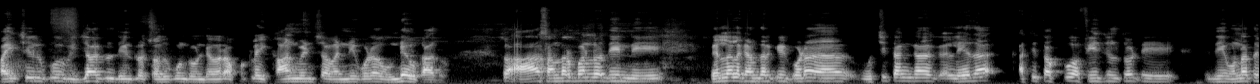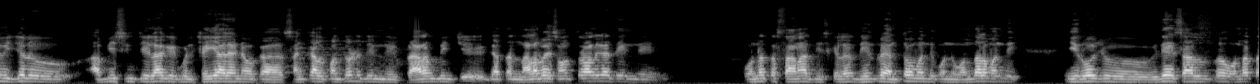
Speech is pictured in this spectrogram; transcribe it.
పైచీలకు విద్యార్థులు దీంట్లో చదువుకుంటూ ఉండేవారు. అప్పట్లో ఈ కాన్వెంట్స్ అవన్నీ కూడా ఉండేవి కాదు. సో ఆ సందర్భంలో దీన్ని పిల్లలకి అందరికీ కూడా ఉచితంగా లేదా అతి తక్కువ ఫీజులతోటి ఇది ఉన్నత విద్యలు అభ్యసించి ఇలాగే వీళ్ళు చేయాలనే ఒక సంకల్పంతో దీన్ని ప్రారంభించి గత నలభై సంవత్సరాలుగా దీన్ని ఉన్నత స్థానాలు తీసుకెళ్ళారు. దీంట్లో ఎంతోమంది కొన్ని వందల మంది ఈరోజు విదేశాలతో ఉన్నత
